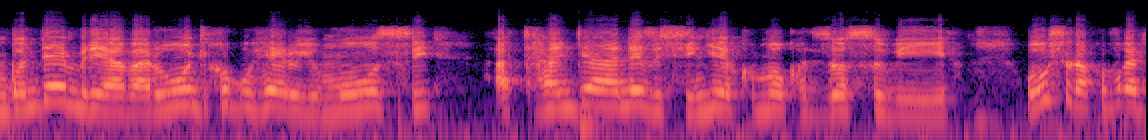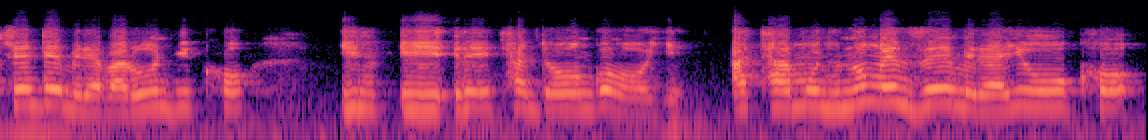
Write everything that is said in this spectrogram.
ngo ndemereye abarundi ko guhera uyu munsi atanjyane zishingiye ku moko zizosubira. Wowe ushobora kuvuga jewe ndemereye abarundi ko leta ndongoye. Ata muntu n'umwe nzemerera yuko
